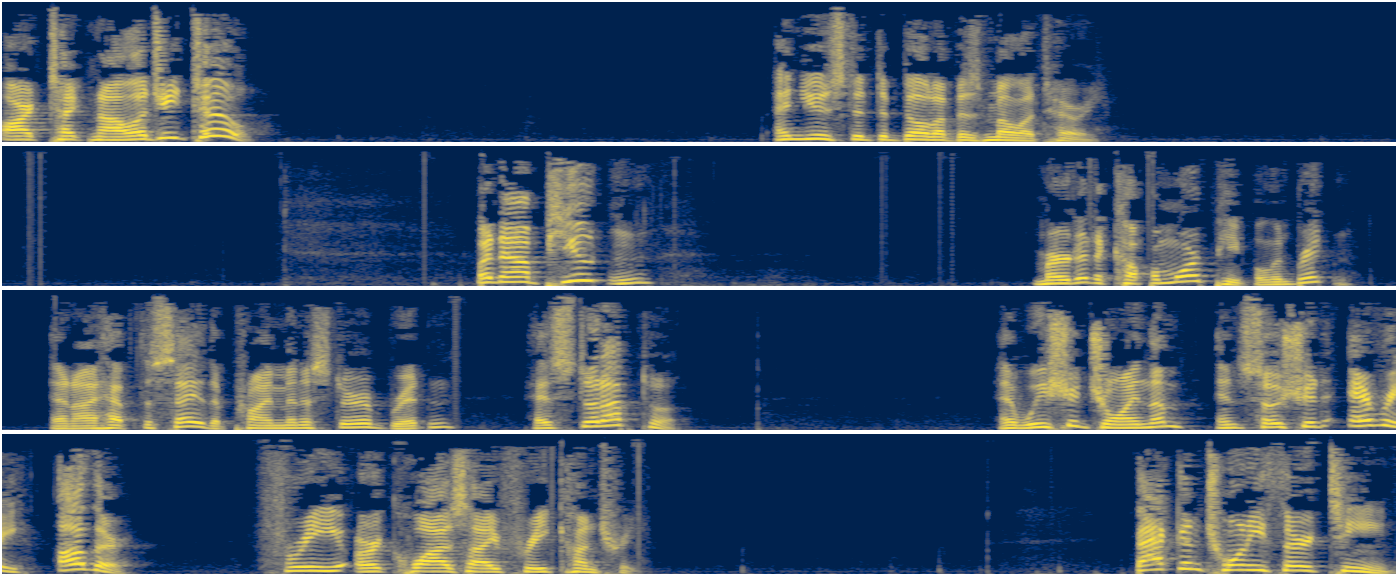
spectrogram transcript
our technology too and used it to build up his military. But now Putin murdered a couple more people in Britain. And I have to say, the Prime Minister of Britain has stood up to him. And we should join them, and so should every other free or quasi free country. Back in 2013,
